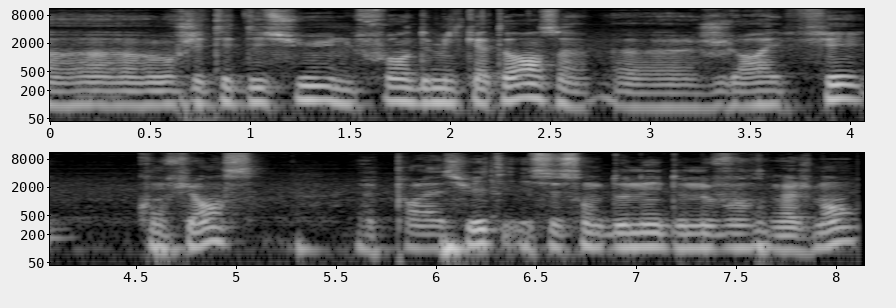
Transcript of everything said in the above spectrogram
Euh, j'étais déçu une fois en 2014, euh, je leur ai fait confiance pour la suite. Ils se sont donné de nouveaux engagements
